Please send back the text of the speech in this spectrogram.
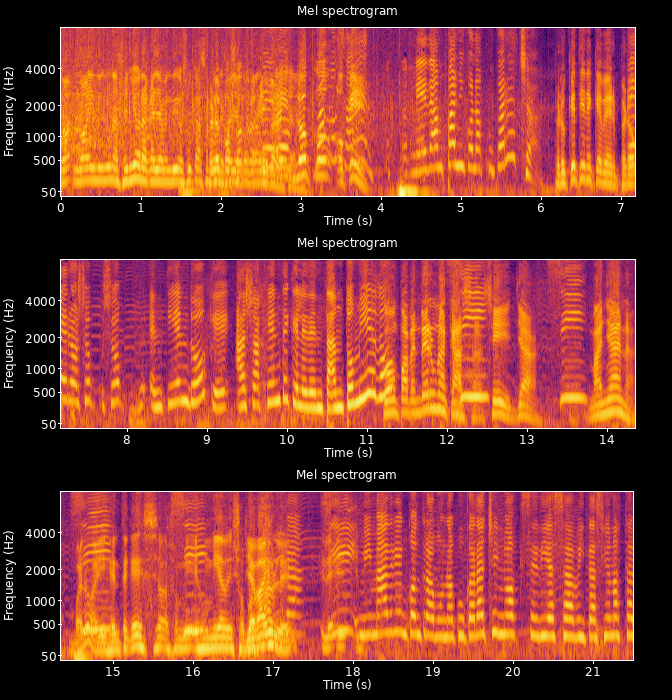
No, no- no hay ninguna señora que haya vendido su casa Pero vosotros locos Vamos o a qué? Me dan pánico las cucarachas. ¿Pero qué tiene que ver? Pero, Pero, yo, yo entiendo que haya gente que le den tanto miedo. como para vender una casa. Sí, Sí. ya. Sí. Mañana. Bueno, Sí. hay gente que es, son- Sí. es un miedo insoportable. Mira, sí, mi madre encontraba una cucaracha y no accedía a esa habitación hasta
